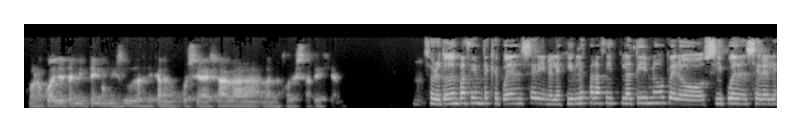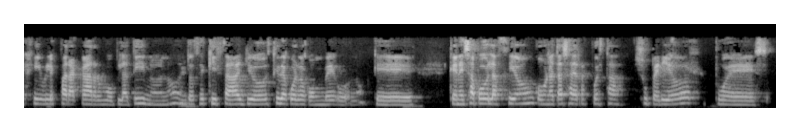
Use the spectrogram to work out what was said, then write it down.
Con lo cual yo también tengo mis dudas de que a lo mejor sea esa la, la mejor estrategia. Sobre todo en pacientes que pueden ser inelegibles para cisplatino, pero sí pueden ser elegibles para carboplatino, ¿no? Entonces quizás yo estoy de acuerdo con Bego, ¿no? Que, que en esa población con una tasa de respuesta superior, pues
